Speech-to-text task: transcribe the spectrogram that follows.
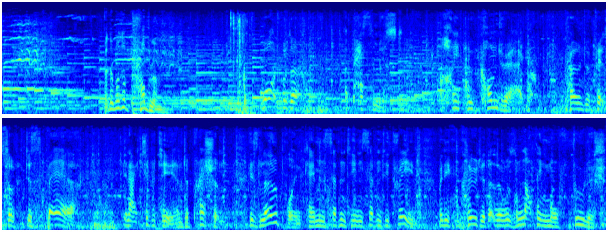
But there was a problem. Watt was a, a pessimist, a hypochondriac, prone to fits of despair, inactivity and depression. His low point came in 1773 when he concluded that there was nothing more foolish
